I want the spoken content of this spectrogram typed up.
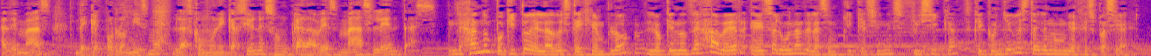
Además de que por lo mismo las comunicaciones son cada vez más lentas. Dejando un poquito de lado este ejemplo, lo que nos deja ver es algunas de las implicaciones físicas que conlleva estar en un viaje espacial.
